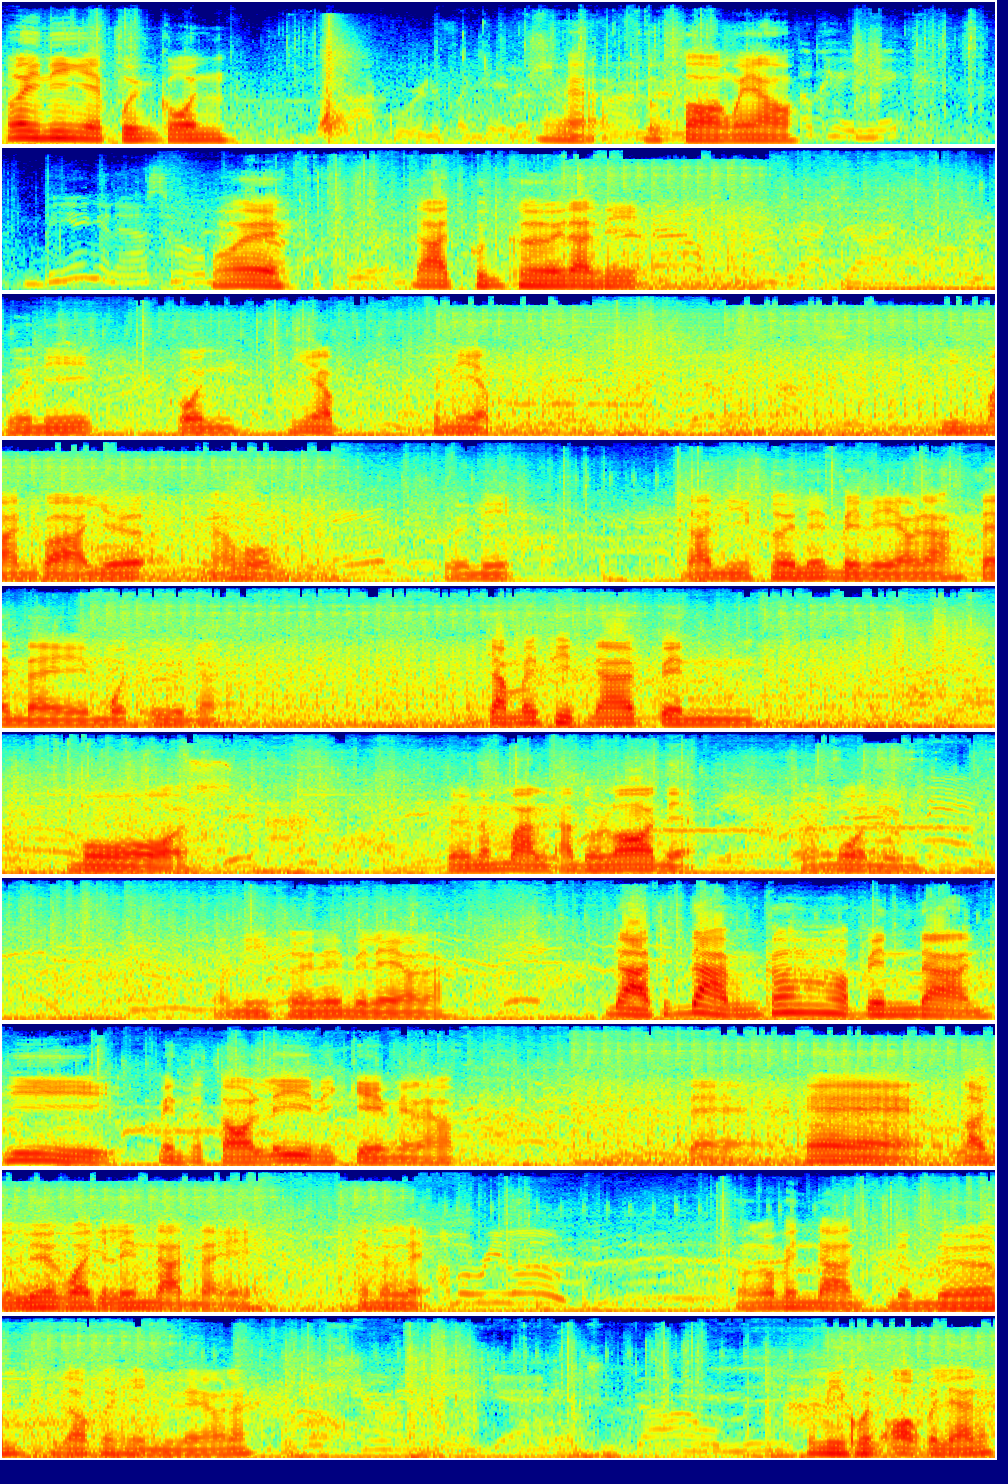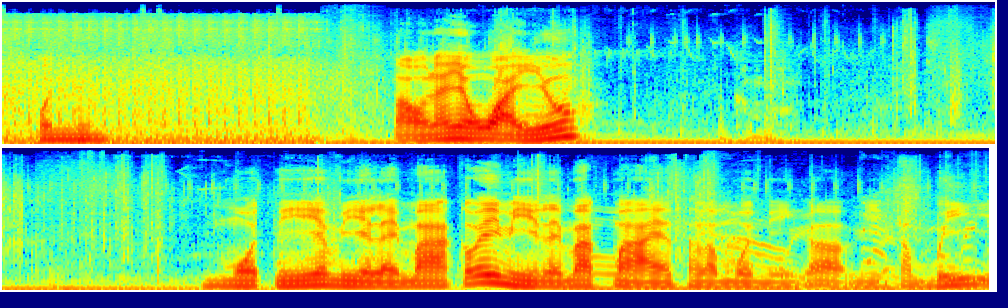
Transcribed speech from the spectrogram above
เฮ้ยนี่ไงปืนกลลูกซองไม่เอา Okay, Nick. Being an asshole. Ôi. ดาดคุ้นเคยด่านนี้ปืนนี้กล เงียบเสนียบ ยิงมันกว่าเยอะนะครับผมปืนนี้ด้านนี้เคยเล่นไปแล้วนะ แต่ในหมดอื่นนะจำไม่ผิดน่าเป็นโหมดเติมน้ำมันอัตโนรอดเนี่ย ทั้งโหมดหนึ่งอันนี้เคยเล่นไปแล้วนะด่านทุกด่านมันก็เป็นด่านที่เป็นสตอรี่ในเกมเนี่ยแหละครับ แต่แค่เราจะเลือกว่าจะเล่นด่านไหน แค่นั้นแหละ มันก็เป็นด่านเดิมๆที่เราเคยเห็นอยู่แล้วนะ มันมีคนออกไปแล้วนะ คนหนึ่งเต่านะยังไหวอยู่โหมดนี้มีอะไรมากก็ไม่มีอะไรมากมายอะสำหรับโหมดนี้ก็มีซอมบี้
